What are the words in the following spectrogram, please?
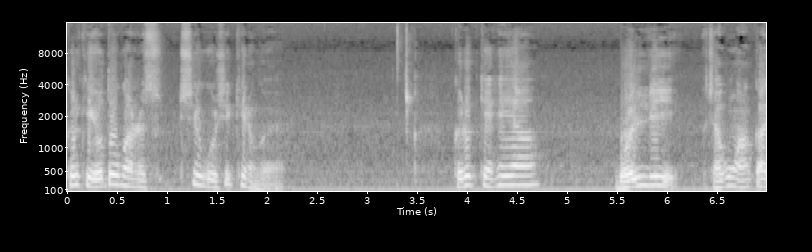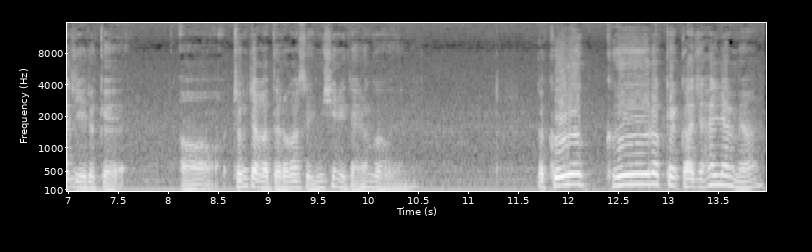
그렇게 요도관을 수축을 시키는 거예요. 그렇게 해야 멀리 자궁 안까지 이렇게 어, 정자가 들어가서 임신이 되는 거거든요. 그러니까 그 그렇게까지 하려면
